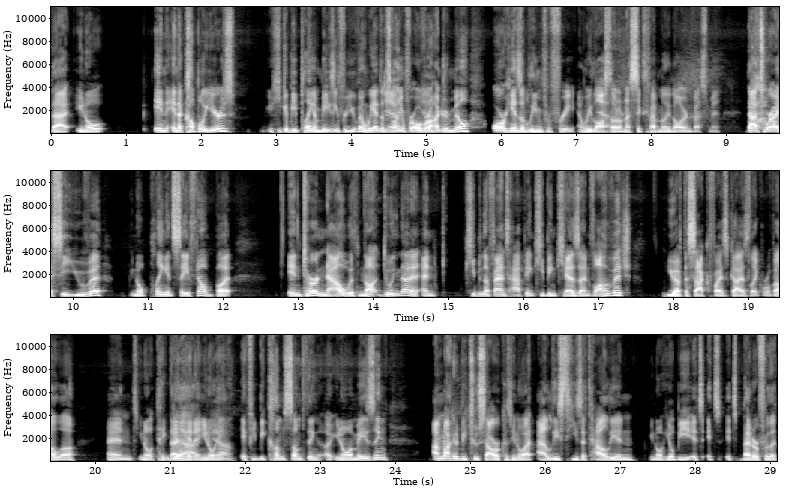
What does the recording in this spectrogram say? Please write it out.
that, you know, in in a couple years, he could be playing amazing for Juve and we end up Yeah, selling him for over a yeah. 100 mil, or he ends up leaving for free and we lost out on a $65 million investment. That's where I see Juve, you know, playing it safe now. But in turn, now with not doing that and, and keeping the fans happy and keeping Chiesa and Vlahovic, you have to sacrifice guys like Rovella and you know take that Yeah, hit. And you know yeah. if, if he becomes something uh, you know amazing, I'm not going to be too sour because you know at, at least he's Italian. You know he'll be it's it's it's better for the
